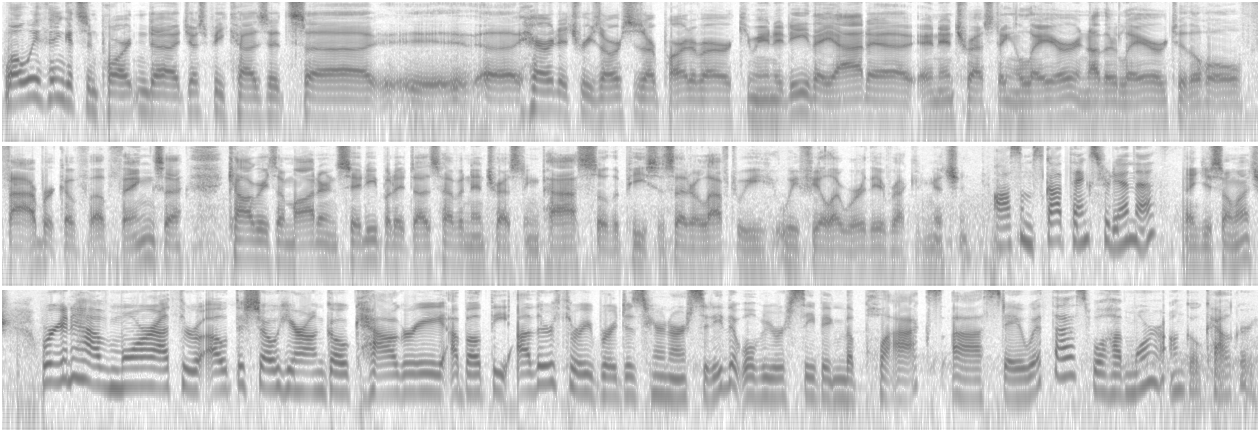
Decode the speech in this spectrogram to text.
Well, we think it's important uh, just because it's uh, uh, heritage resources are part of our community. They add a, an interesting layer, another layer to the whole fabric of, of things. Uh, Calgary's a modern city, but it does have an interesting past. So the pieces that are left, we, we feel are worthy of recognition. Awesome, Scott. Thanks for doing that. Thank you so much. We're going to have more uh, throughout the show here on Go Calgary about the other three bridges here in our city that will be receiving the plaques. Uh, stay with us. We'll have more on Go Calgary.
